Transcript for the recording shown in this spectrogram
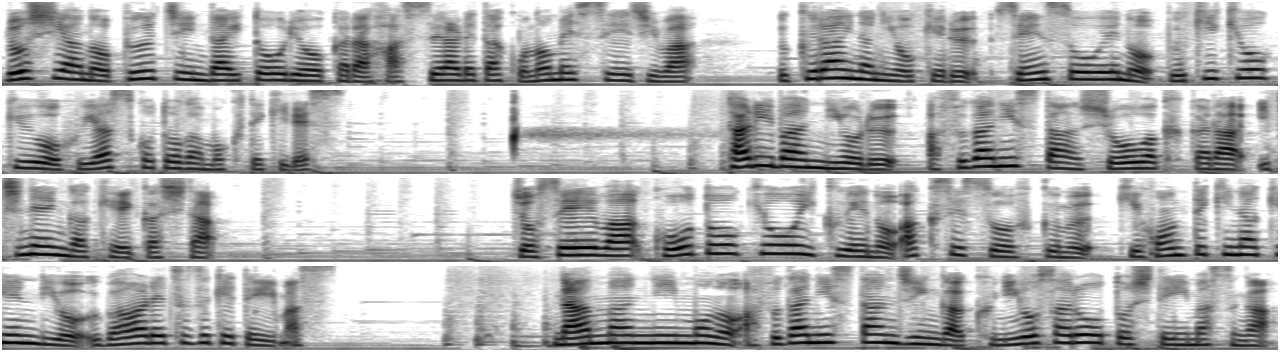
ロシアのプーチン大統領から発せられたこのメッセージはウクライナにおける戦争への武器供給を増やすことが目的です。タリバンによるアフガニスタン掌握から1年が経過した。女性は高等教育へのアクセスを含む基本的な権利を奪われ続けています。何万人ものアフガニスタン人が国を去ろうとしていますが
